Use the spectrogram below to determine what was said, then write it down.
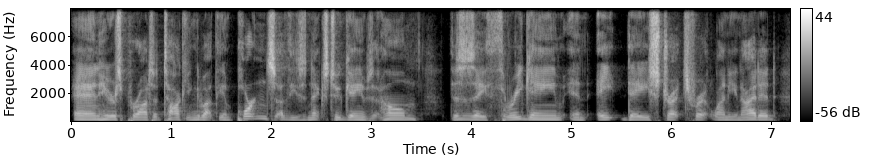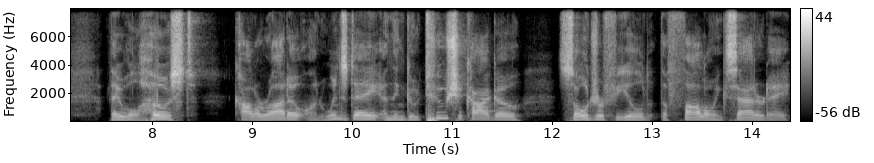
And here's Purata talking about the importance of these next two games at home this is a three game and eight day stretch for Atlanta United. They will host Colorado on Wednesday and then go to Chicago, Soldier Field the following Saturday.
